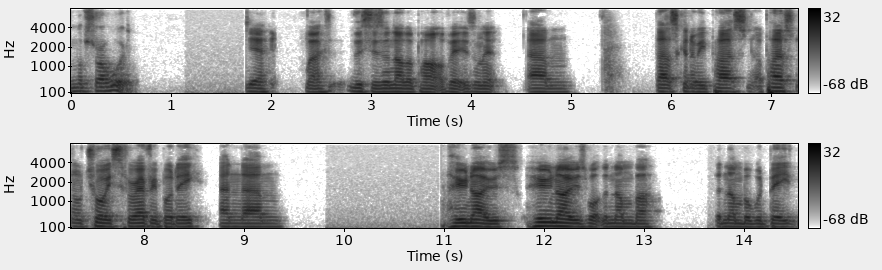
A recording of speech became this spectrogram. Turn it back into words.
I'm not sure I would. Yeah. Well, this is another part of it, isn't it? Um, that's going to be person a personal choice for everybody, and um, who knows? Who knows what the number the number would be?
